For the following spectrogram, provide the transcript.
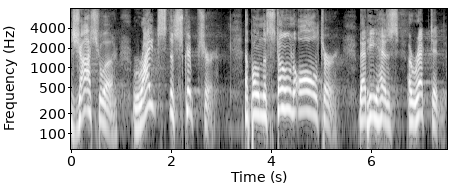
Joshua writes the scripture upon the stone altar that he has erected.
